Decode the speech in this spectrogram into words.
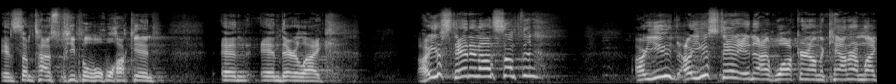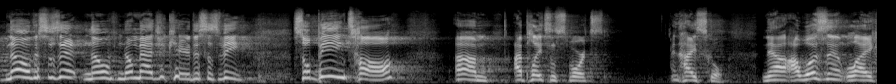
And sometimes people will walk in, and and they're like, "Are you standing on something? Are you, are you standing? And I walk around the counter. I'm like, no, this is it. No, no magic here. This is me. So, being tall, um, I played some sports in high school. Now, I wasn't like,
